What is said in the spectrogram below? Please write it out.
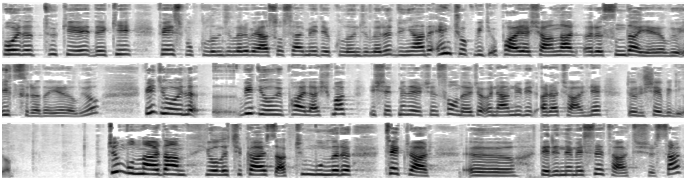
Bu arada Türkiye'deki Facebook kullanıcıları veya sosyal medya kullanıcıları dünyada en çok video paylaşanlar arasında yer alıyor, ilk sırada yer alıyor. Videoyla, videoyu paylaşmak işletmeler için son derece önemli bir araç haline dönüşebiliyor. Tüm bunlardan yola çıkarsak, tüm bunları tekrar e, derinlemesine tartışırsak,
